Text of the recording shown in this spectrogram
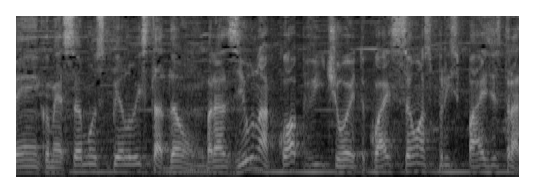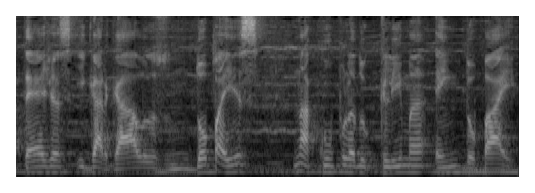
Bem, começamos pelo Estadão. Brasil na COP28. Quais são as principais estratégias e gargalos do país na cúpula do clima em Dubai?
